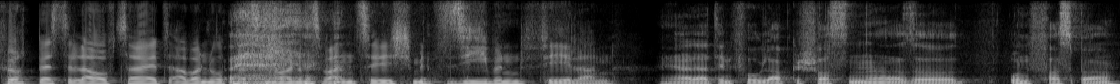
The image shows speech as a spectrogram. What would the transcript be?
viertbeste Laufzeit, aber nur Platz 29 mit sieben Fehlern. Ja, der hat den Vogel abgeschossen, ne? Also unfassbar.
